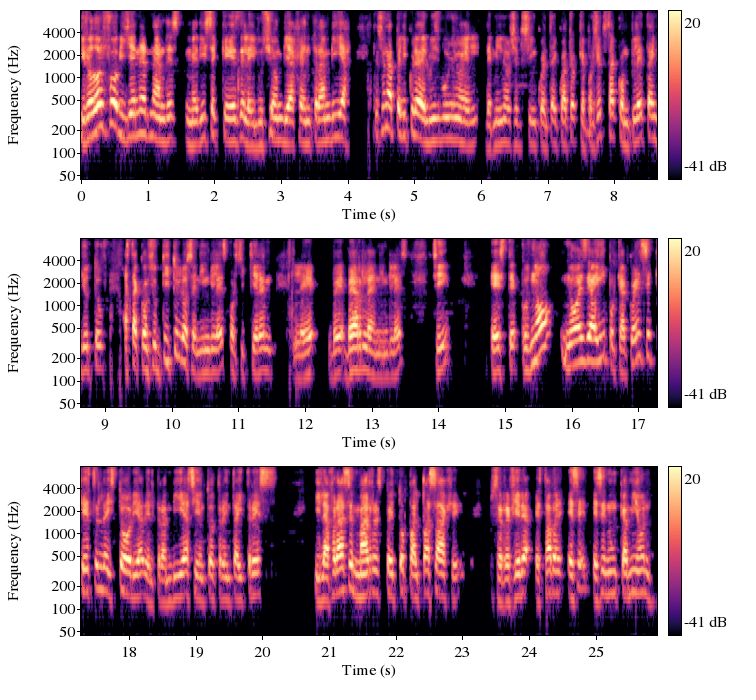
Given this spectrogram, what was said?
Y Rodolfo Villena Hernández me dice que es de La ilusión viaja en tranvía, que es una película de Luis Buñuel de 1954, que por cierto está completa en YouTube, hasta con subtítulos en inglés, por si quieren leer, verla en inglés, ¿sí? Este, pues no, no es de ahí, porque acuérdense que esta es la historia del tranvía 133 y la frase más respeto para el pasaje pues, se refiere, estaba, es, es, en un camión.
